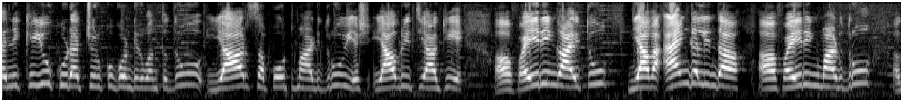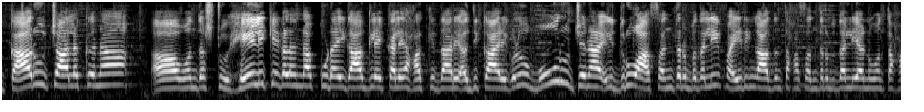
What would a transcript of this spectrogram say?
ತನಿಖೆಯೂ ಕೂಡ ಚುರುಕುಗೊಂಡಿರುವಂಥದ್ದು ಯಾರು ಸಪೋರ್ಟ್ ಮಾಡಿದ್ರು ಯಾವ ರೀತಿಯಾಗಿ ಫೈರಿಂಗ್ ಆಯಿತು, ಯಾವ ಆಂಗಲ್ ಇಂದ ಫೈರಿಂಗ್ ಮಾಡಿದ್ರು, ಕಾರು ಚಾಲಕನ ಒಂದಷ್ಟು ಹೇಳಿಕೆಗಳನ್ನ ಕೂಡ ಈಗಾಗಲೇ ಕಲೆ ಹಾಕಿದ್ದಾರೆ ಅಧಿಕಾರಿಗಳು. ಮೂರು ಜನ ಇದ್ರು ಆ ಸಂದರ್ಭದಲ್ಲಿ ಫೈರಿಂಗ್ ಆದಂತಹ ಸಂದರ್ಭದಲ್ಲಿ ಅನ್ನುವಂತಹ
